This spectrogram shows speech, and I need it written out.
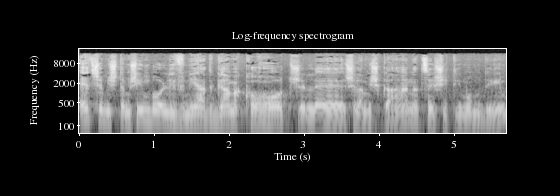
עץ שמשתמשים בו לבניית גם הקורות של, אה, של המשכן, עצי שיטים עומדים,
